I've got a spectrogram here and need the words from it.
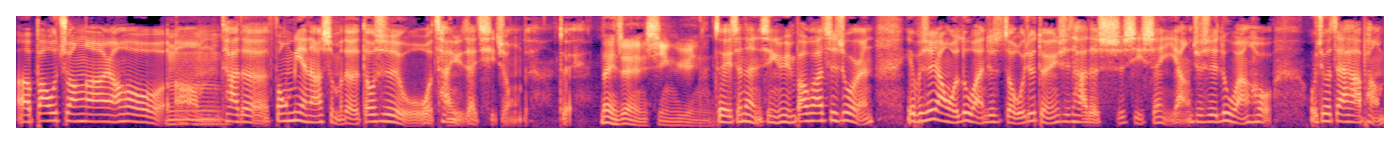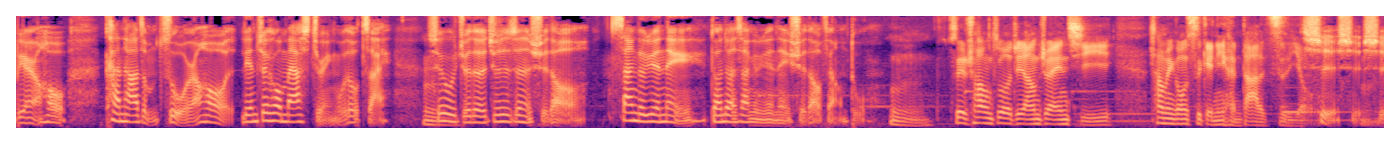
呃包装啊，然后嗯它的封面啊什么的，都是我参与在其中的。对那你真的很幸运。对，真的很幸运。包括制作人也不是让我录完就是走，我就等于是他的实习生一样，就是录完后我就在他旁边，然后看他怎么做，然后连最后 mastering 我都在，所以我觉得就是真的学到三个月内，短短三个月内学到非常多。嗯，所以创作这张专辑，唱片公司给你很大的自由。是是是，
